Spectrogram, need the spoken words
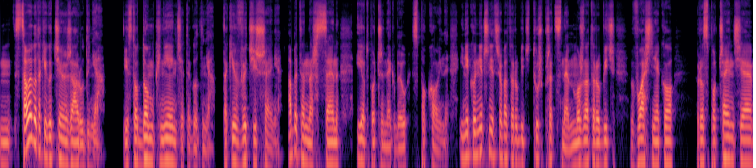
mm, z całego takiego ciężaru dnia. Jest to domknięcie tego dnia, takie wyciszenie, aby ten nasz sen i odpoczynek był spokojny. I niekoniecznie trzeba to robić tuż przed snem. Można to robić właśnie jako rozpoczęcie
